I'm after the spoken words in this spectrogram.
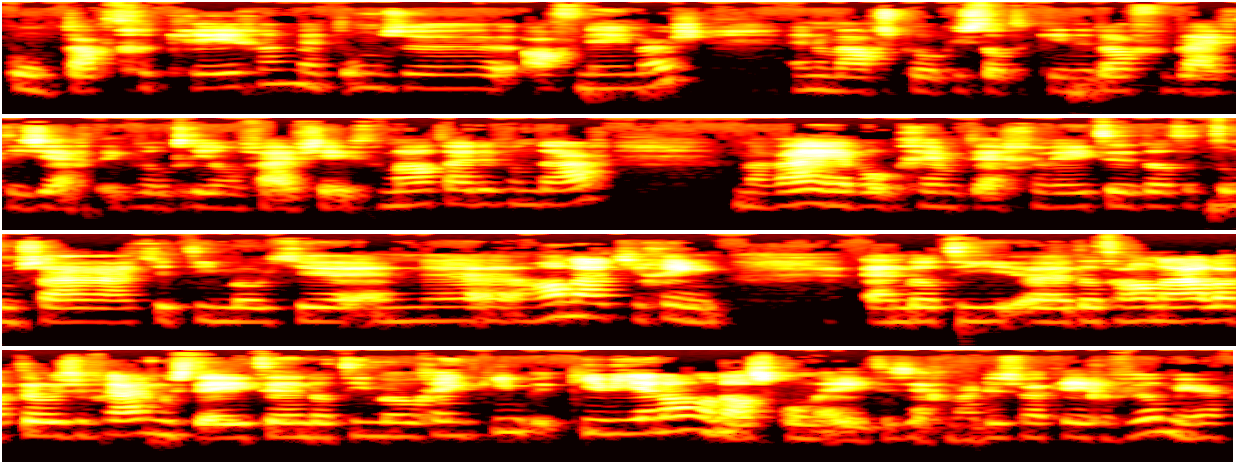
contact gekregen met onze afnemers. En normaal gesproken is dat de kinderdagverblijf die zegt: Ik wil 375 maaltijden vandaag. Maar wij hebben op een gegeven moment echt geweten dat het om Sarah'tje, Timootje en eh Hannaatje ging. En dat, die, eh, dat Hanna lactosevrij moest eten en dat Timo geen ki- kiwi en ananas kon eten, zeg maar. Dus wij kregen veel meer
